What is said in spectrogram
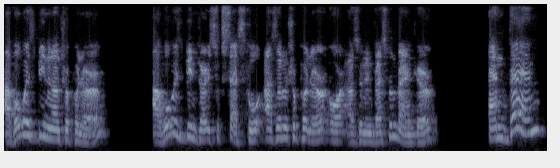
I've always been an entrepreneur. I've always been very successful as an entrepreneur or as an investment banker. And then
